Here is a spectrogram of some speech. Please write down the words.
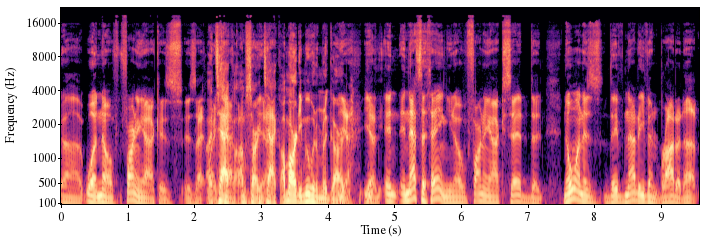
uh, well, no, Farniok is is that right tackle. I'm sorry, yeah. tackle. I'm already moving him to guard. Yeah, yeah, and and that's the thing. You know, Farniok said that no one has. They've not even brought it up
